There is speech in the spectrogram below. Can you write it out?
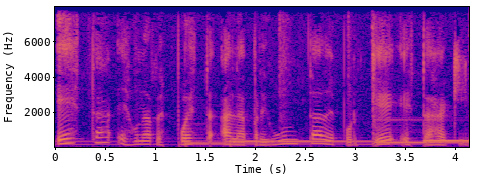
Esta es una respuesta a la pregunta de por qué estás aquí.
